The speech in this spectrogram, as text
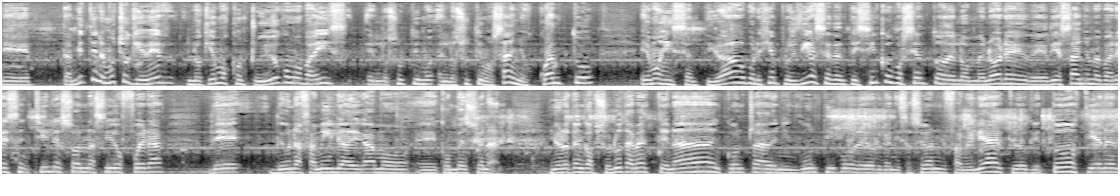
eh, también tiene mucho que ver lo que hemos construido como país en los últimos en los últimos años. Cuánto hemos incentivado, por ejemplo, hoy día el 75% de los menores de 10 años, me parece, en Chile son nacidos fuera de, de una familia, digamos, eh, convencional. Yo no tengo absolutamente nada en contra de ningún tipo de organización familiar. Creo que todos tienen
